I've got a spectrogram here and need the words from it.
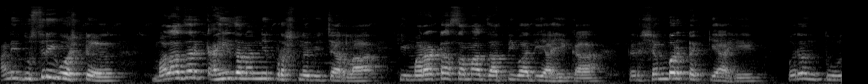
आणि दुसरी गोष्ट मला जर काही जणांनी प्रश्न विचारला की मराठा समाज जातीवादी आहे का तर शंभर टक्के आहे. परंतु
